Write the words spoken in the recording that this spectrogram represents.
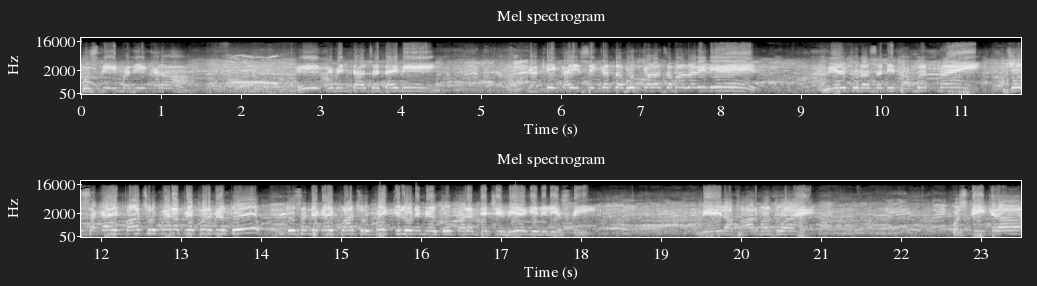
कुस्ती मध्ये करा. एक मिनिटाचं टायमिंग त्यातले काही सेकंद भूतकाळात जमा झालेले वेळ कोणासाठी थांबत नाही. जो सकाळी पाच रुपयाला पेपर मिळतो तो संध्याकाळी पाच रुपये किलोने मिळतो कारण त्याची वेळ गेलेली असते. वेळेला फार महत्त्व आहे. कुस्ती करा.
